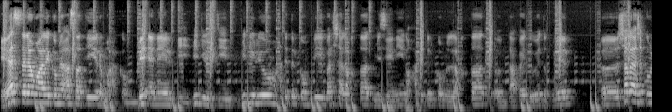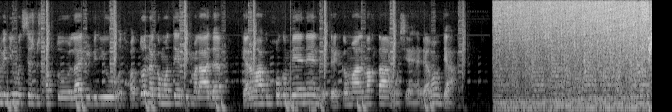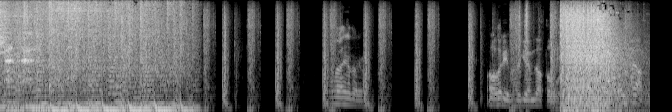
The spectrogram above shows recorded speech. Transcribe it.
يا السلام عليكم يا أساطير. معكم BNL في فيديو جديد. فيديو اليوم حطيت لكم فيه برشا لقطات مزيانين وحطيت لكم اللقطات نتاع fight وات طويل. أه، إن شاء الله يعجبكم الفيديو. ما تنساوش باش تحطوا like للفيديو وتحطوا لنا commentaire كيف ما العادة. كان معكم أخوكم BNL نترككم مع المقطع. مشاهدة ممتعة. والله عين هذول والله غريب هالجيم ذا طول والله حياتي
